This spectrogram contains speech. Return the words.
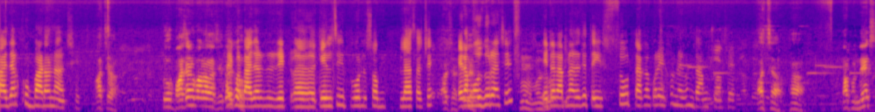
বাজার খুব বাড়ানো আছে। আচ্ছা। তো বাজার বাড়া আছে তাই তো? এখন বাজার রেট কেলসি সব প্লাস আছে আচ্ছা এটা ঠিক আছে। মজদুর আছে হুম, মজদুর। এটার আপনার আছে তেইশশো টাকা করে এখন এখন দাম চলছে अच्छा हाँ तारपर नेक्स्ट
